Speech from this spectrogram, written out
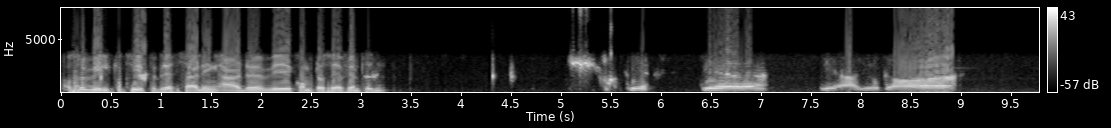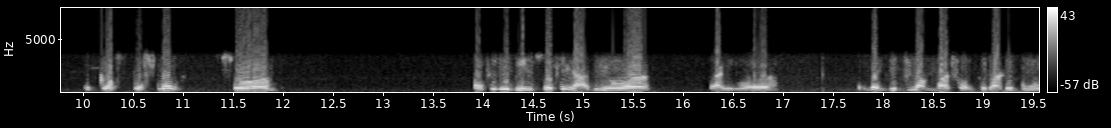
Altså, Hvilken type brettseiling er det vi kommer til å se i fremtiden? Det, det, det er jo da et godt spørsmål. Så altså, I bilsurfing er det jo, det er jo veldig blanda i forhold til der du bor.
